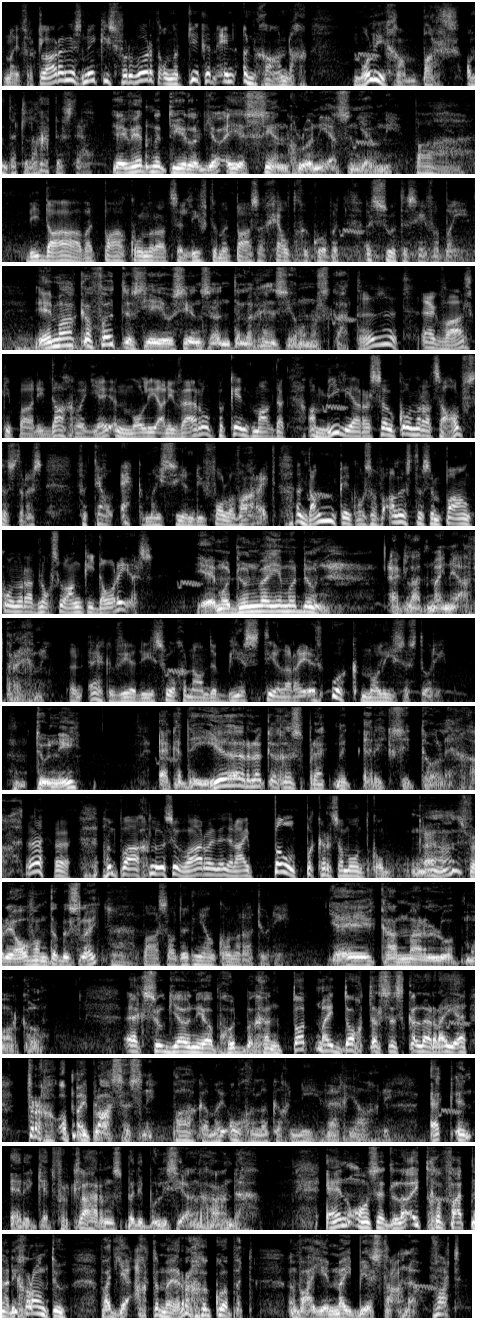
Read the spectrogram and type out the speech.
My verklaring is netjies verwoord, onderteken en ingehandig. Molly gaan bars om dit lig te stel. Jy weet natuurlik jou eie seun glo nie eens in jou nie. Pa, die dae wat pa Konrad se liefde met pa se geld gekoop het, is so te sê verby. Jy maak 'n fout as jy jou seun se intelligensie onderskat. Dis dit. Ek waarsku pa, die dag wat jy en Molly aan die wêreld bekend maak dat Amelia Rousseau Konrad se halfsuster is, vertel ek my seun die volle waarheid. En dan kyk ons of alles tussen pa en Konrad nog so hankie dorie is. Jy moet doen wat jy moet doen. Ek laat my nie afdreig nie. En ek weet die sogenaamde beestelery is ook Molly se storie. Toe nie. Ek het 'n heerlike gesprek met Erik Sitole gehad. 'n Pa glo so waar wat uit daai pilpikker se mond kom. Ja, dis vir die hof om te besluit. Pa sal dit nie aan Konrad doen nie. Jy kan maar loop, Morkel. Ek soek jou nie op goed begin tot my dogter se skillerye terug op my plaas is nie. Pa kan my ongelukkig nie wegjaag nie. Ek en Erik het verklaringe by die polisie aangehandig. En ons het hulle uitgevat na die grond toe wat jy agter my rug gekoop het en waar jy my beeste aanhou. Wat?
